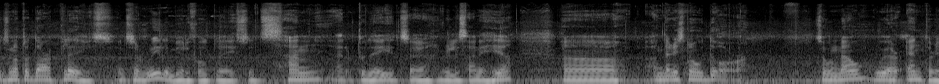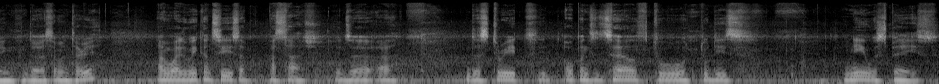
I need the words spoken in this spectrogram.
it's not a dark place. It's a really beautiful place. It's sun today it's uh, really sunny here. Uh, and there is no door. So now we are entering the cemetery and what we can see is a passage. It's a, a the street it opens itself to to this new space.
